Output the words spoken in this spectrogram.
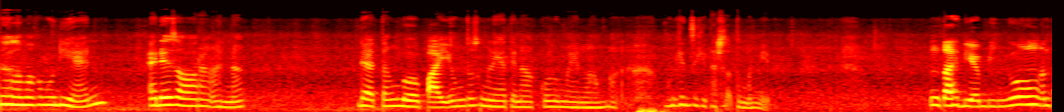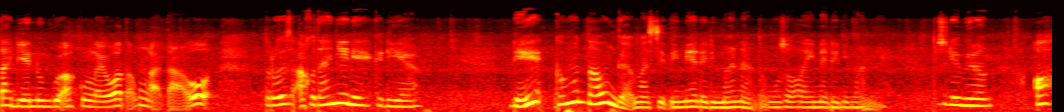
Gak lama kemudian ada seorang anak datang bawa payung terus ngeliatin aku lumayan lama. Mungkin sekitar satu menit. Entah dia bingung entah dia nunggu aku lewat aku nggak tahu. Terus aku tanya deh ke dia dek kamu tahu nggak masjid ini ada di mana atau musola ini ada di mana? Terus dia bilang oh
